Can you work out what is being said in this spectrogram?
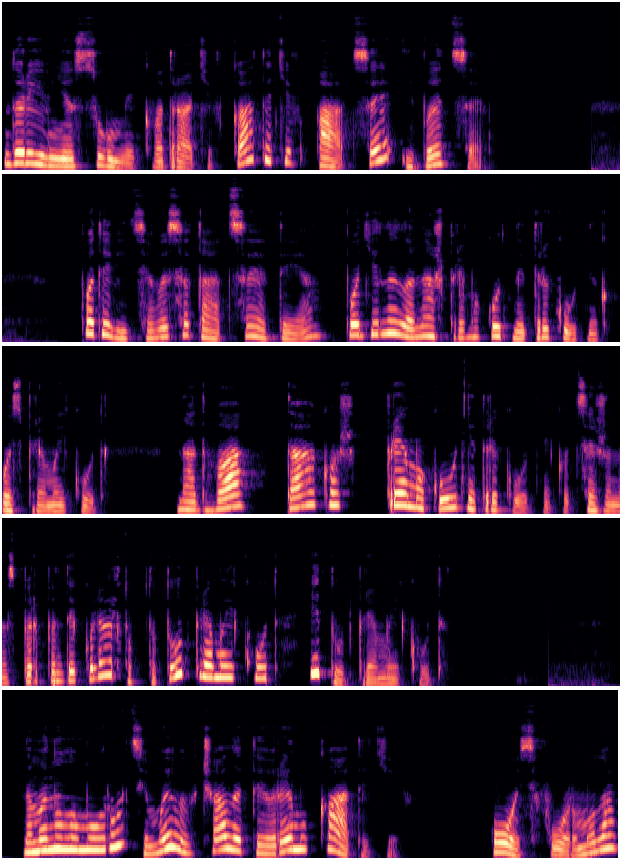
дорівнює сумі квадратів катетів АС і БЦ. Подивіться, висота CD поділила наш прямокутний трикутник, ось прямий кут, на два також прямокутні трикутники. Це ж у нас перпендикуляр, тобто тут прямий кут і тут прямий кут. На минулому уроці ми вивчали теорему катетів. Ось формула,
